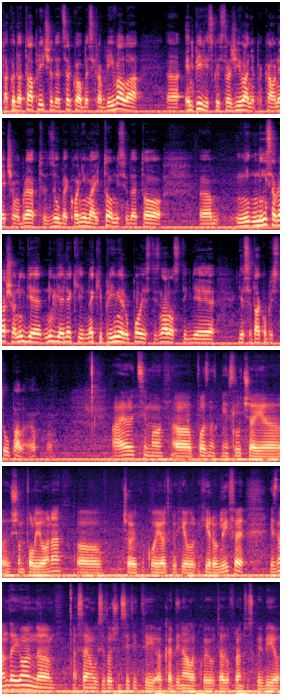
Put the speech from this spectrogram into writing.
Tako da ta priča da je crkva obeshrabrivala empirijsko istraživanje, pa kao nećemo brojati zube konjima i to, mislim da je to nisam našao nigdje, neki, primjer u povijesti znanosti gdje se tako pristupalo. A recimo, poznat mi je slučaj Šampoliona, čovjeka koji je otkrio hieroglife i znam da i on, a sad mogu se točno sjetiti kardinala koji je tada u Francuskoj bio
